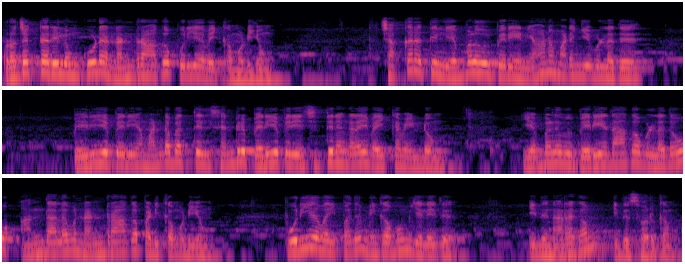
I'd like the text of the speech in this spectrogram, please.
ப்ரொஜெக்டரிலும் கூட நன்றாக புரிய வைக்க முடியும். சக்கரத்தில் எவ்வளவு பெரிய ஞானம் அடங்கியுள்ளது பெரிய பெரிய மண்டபத்தில் சென்று பெரிய பெரிய சித்திரங்களை வைக்க வேண்டும். எவ்வளவு பெரியதாக உள்ளதோ அந்த அளவு நன்றாக படிக்க முடியும். புரிய வைப்பது மிகவும் எளிது. இது நரகம் இது சொர்க்கம்.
